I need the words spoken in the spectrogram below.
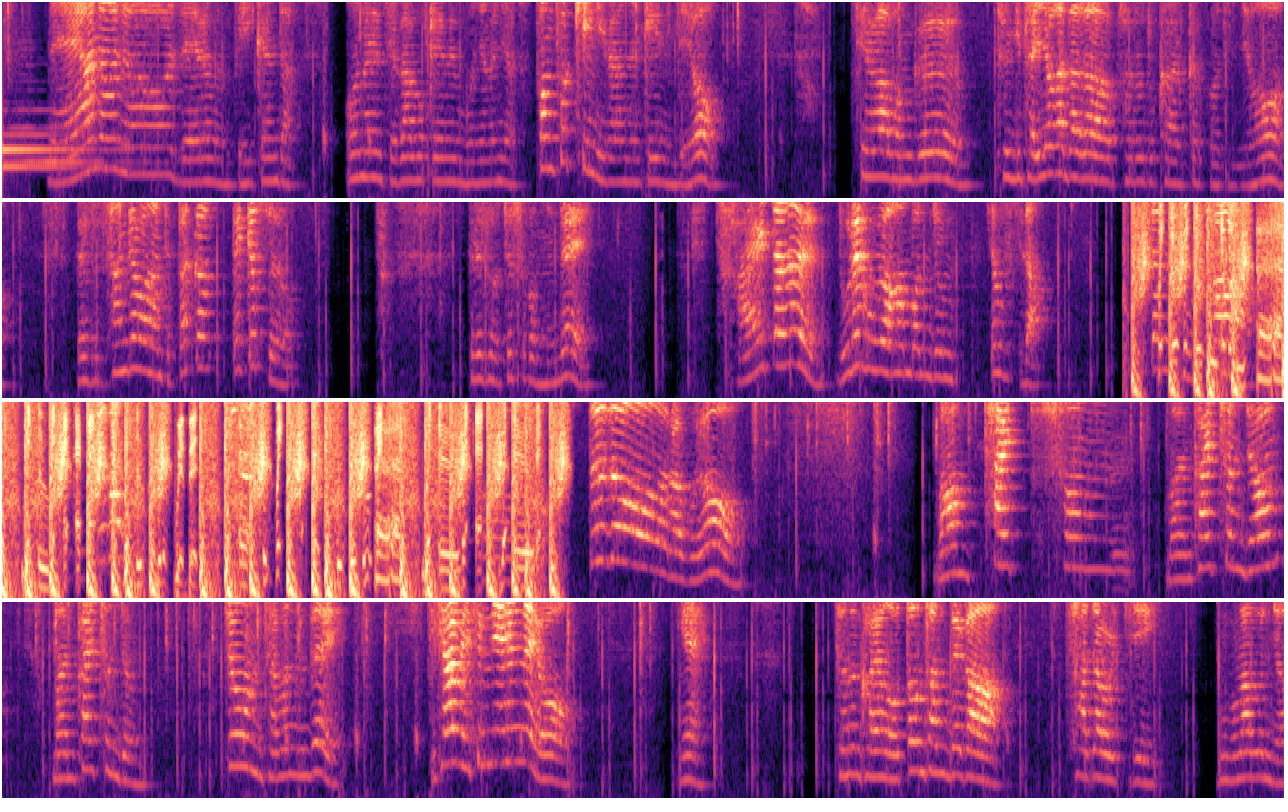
네, 안녕하세요. 네, 여러분, 베이크입니다. 오늘은 제가 해볼 게임이 뭐냐면요. 펌프킨이라는 게임인데요. 제가 방금 저기 달려가다가 바로 녹화했거든요. 그래서 상대방한테 뺏겨, 뺏겼어요. 그래서 어쩔 수가 없는데. 자, 일단은 노래 구경 한번 좀 해봅시다. 일단은 점수가 뜨거운 18,000점. 좀 잡았는데, 이 사람이 승리했네요. 예. 저는 과연 어떤 상대가 찾아올지 궁금하군요.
